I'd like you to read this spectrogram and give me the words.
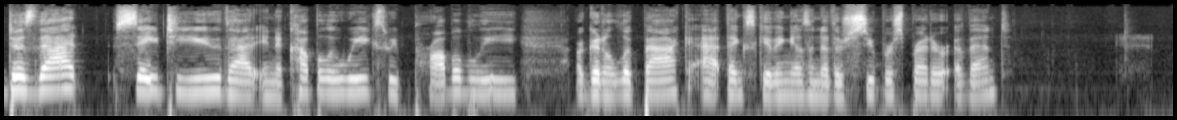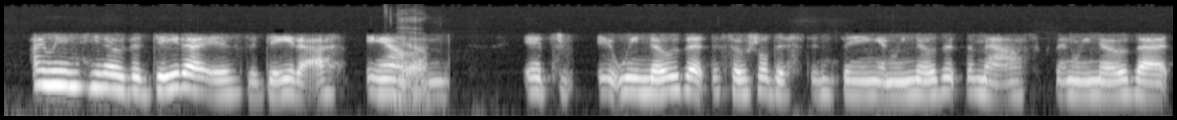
does that say to you that in a couple of weeks we probably are going to look back at Thanksgiving as another super spreader event? I mean, you know, the data is the data, and yeah it's it, we know that the social distancing and we know that the masks and we know that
